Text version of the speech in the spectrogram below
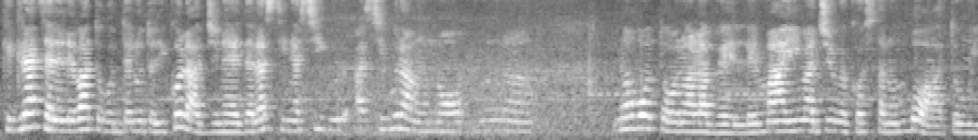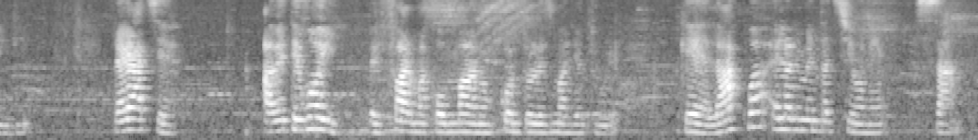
che grazie all'elevato contenuto di collagene ed elastina assicur assicurano un, un, nuovo tono alla pelle, ma immagino che costano un boato, quindi. Ragazze, avete voi il farmaco in mano contro le smagliature, che è l'acqua e l'alimentazione sana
